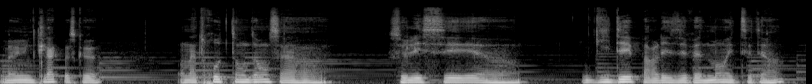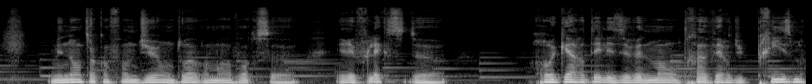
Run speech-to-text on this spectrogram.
Il m'a mis une claque parce que on a trop tendance à se laisser euh, guider par les événements, etc. Mais nous, en tant qu'enfants de Dieu, on doit vraiment avoir ce réflexe de regarder les événements au travers du prisme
